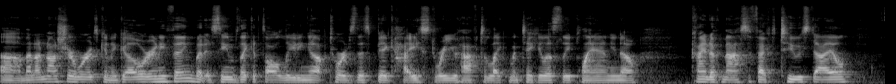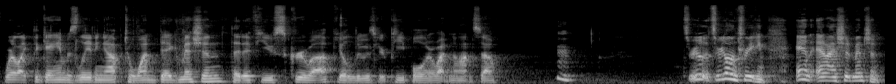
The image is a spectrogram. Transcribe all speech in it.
Um, and I'm not sure where it's going to go or anything, but it seems like it's all leading up towards this big heist where you have to like meticulously plan, you know, kind of Mass Effect 2 style, where like the game is leading up to one big mission that if you screw up, you'll lose your people or whatnot. So it's real. It's real intriguing. And and I should mention,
